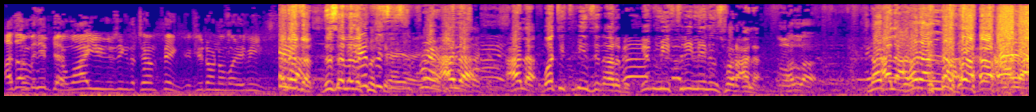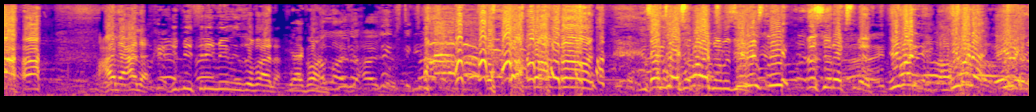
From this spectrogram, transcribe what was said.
I don't So- believe them. So why are you using the term thing if you don't know what it means? Another, this is another If this question. is prayer, Allah, Allah, what it means in Arabic? Give me three meanings for Allah. Allah. Not Allah. Allah, Allah. Give me three meanings of Allah. Yeah, go on. Allah is. That's your expert. Seriously? That's your expert. Uh, even even even,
